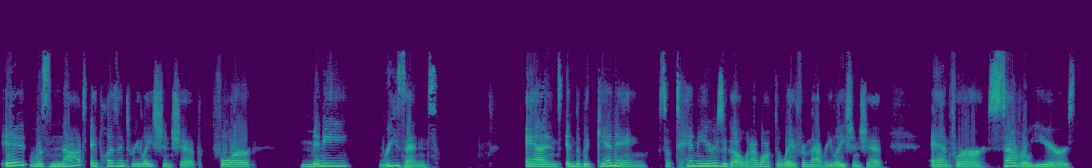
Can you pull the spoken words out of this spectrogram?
It was not a pleasant relationship for many reasons. And in the beginning, so 10 years ago, when I walked away from that relationship, and for several years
